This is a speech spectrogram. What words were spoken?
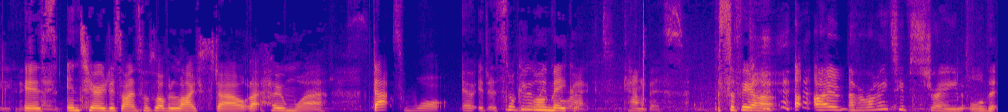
you can is interior design, some sort of lifestyle, like homeware. That's what uh, it, it's not You giving me makeup. correct. Cannabis. Sophia, I-. A variety of strain or the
